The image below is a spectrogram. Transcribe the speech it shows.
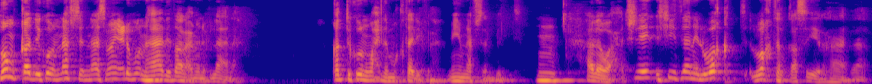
هم قد يكون نفس الناس ما يعرفون هذه طالعة من فلانة. قد تكون واحدة مختلفة ما هي نفس البنت. مم. هذا واحد. الشيء الثاني الوقت الوقت القصير هذا.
